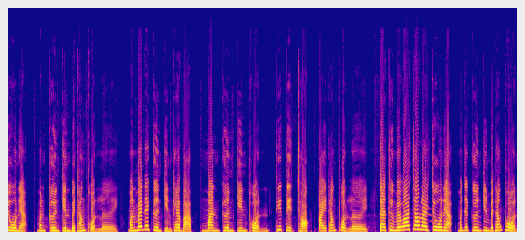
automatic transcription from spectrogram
จูเนี่ย มันกลืนกินไปทั้งผลเลย มันไม่ได้เกลืนกินแค่บัฟ มันเกลืนกินผลที่ติดช็อกไปทั้งผลเลย แต่ถึงแม้ว่าเจ้าไรจูเนี่ย มันจะเกลืนกินไปทั้งผล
